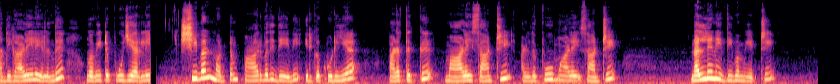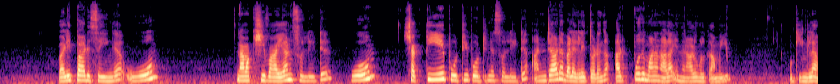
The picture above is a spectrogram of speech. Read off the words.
அதிகாலையில் எழுந்து உங்கள் வீட்டு பூஜை அருளி சிவன் மற்றும் பார்வதி தேவி இருக்கக்கூடிய படத்துக்கு மாலை சாற்றி அல்லது பூ மாலை சாற்றி நல்லெண்ணெய் தீபம் ஏற்றி வழிபாடு செய்யுங்க. ஓம் நமக் சிவாயான்னு சொல்லிட்டு ஓம் சக்தியே போற்றி போற்றின்னு சொல்லிட்டு அன்றாட வேலைகளை தொடங்க அற்புதமான நாளாக இந்த நாள் உங்களுக்கு அமையும். ஓகேங்களா?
